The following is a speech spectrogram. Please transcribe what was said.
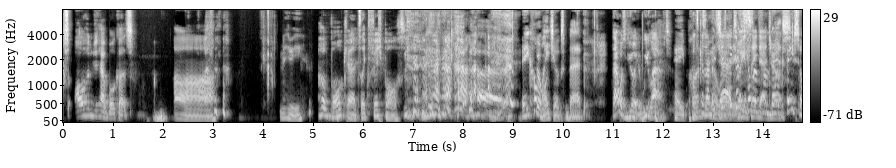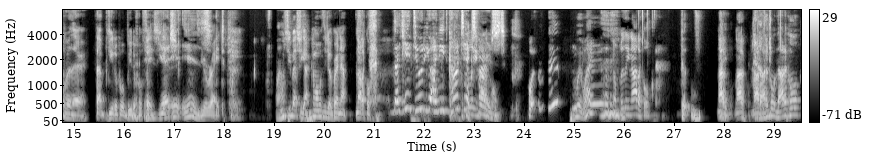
So all of them just have bowl cuts. Aw. Maybe. Oh, bowl cuts like fish bowls. hey, you call my jokes bad. That was good. We laughed. Hey, puns 'cause are I'm a It's dad, just so I because can it's say coming dad from jokes. that face over there. That beautiful, beautiful face. Yeah, yes. it is. You're right. Well, What's the best you got? Come up with a joke right now. Nautical. I can't do it. I need context Completely nautical. first. What? Wait, what? Completely nautical. The- Nautical. Nautical. Nautical. nautical, nautical.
